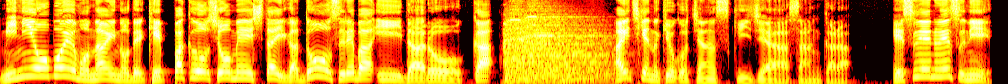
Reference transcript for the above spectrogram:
身に覚えもないので潔白を証明したいがどうすればいいだろうか愛知県の京子ちゃん好きじゃさんから SNS に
